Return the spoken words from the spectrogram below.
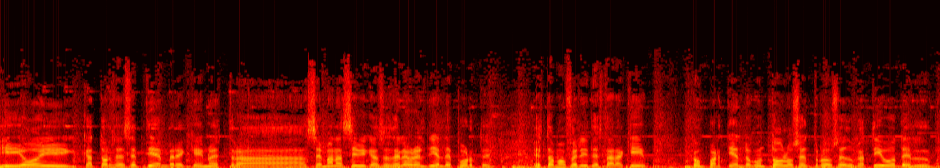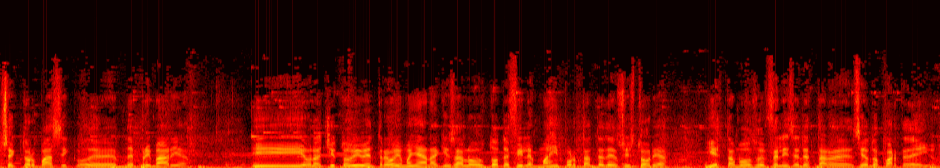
Y hoy, 14 de septiembre, que en nuestra semana cívica se celebra el Día del Deporte, estamos felices de estar aquí compartiendo con todos los centros educativos del sector básico, de, de primaria. Y Olanchito vive entre hoy y mañana quizás los dos desfiles más importantes de su historia y estamos felices de estar siendo parte de ellos.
